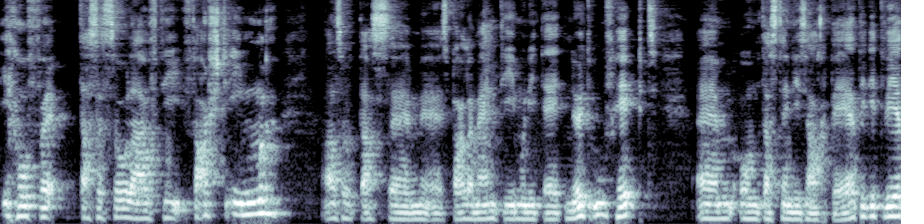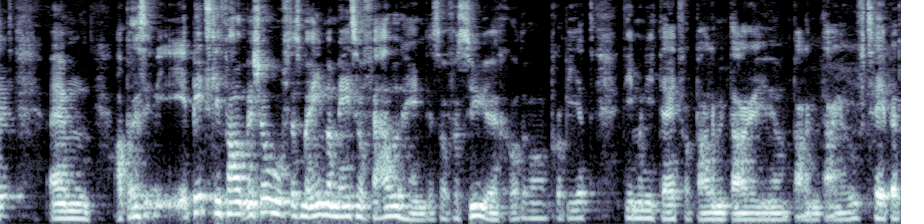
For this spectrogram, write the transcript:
ich hoffe, dass es so läuft wie fast immer also dass ähm, das Parlament die Immunität nicht aufhebt ähm, und dass dann die Sache beerdigt wird. Ähm, aber es, ein bisschen fällt mir schon auf, dass wir immer mehr so Fälle haben, so Versuche, oder, wo man probiert, die Immunität von Parlamentarierinnen und Parlamentariern aufzuheben.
